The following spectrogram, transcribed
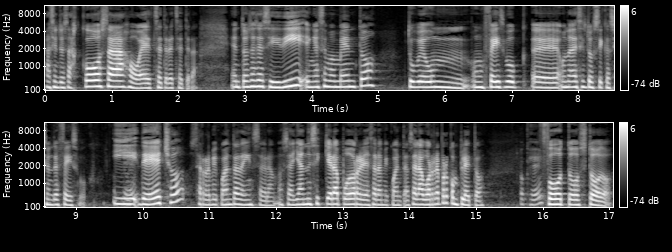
haciendo esas cosas o etcétera etcétera. Entonces decidí en ese momento tuve un, un Facebook eh, una desintoxicación de Facebook. Y de hecho cerré mi cuenta de Instagram. O sea, ya ni siquiera puedo regresar a mi cuenta. Se la borré por completo okay. fotos, todo.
